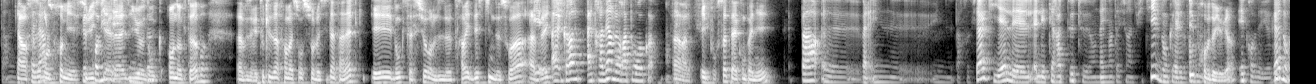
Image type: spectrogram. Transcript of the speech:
terme. Alors, ça, c'est pour le premier, celui premier, qui a lieu de donc, en octobre. Euh, Vous avez toutes les informations sur le site internet et donc ça sur le travail d'estime de soi avec. à, gra- à travers le rapport au corps, en fait. Ah, voilà. Et pour ça, tu es accompagné. par euh, voilà, une, Sophia, qui, elle, elle, elle est thérapeute en alimentation intuitive. Donc, elle Et prof de yoga. et prof de yoga. Donc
